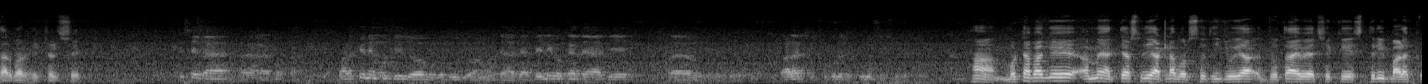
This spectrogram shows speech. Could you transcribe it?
સારવાર હેઠળ છે. બાળકીને મોટી જોવા મળતા પહેલી વખત આ જે બાળક છોકરો છે છે? હા મોટાભાગે અમે અત્યાર સુધી આટલા વર્ષોથી જોયા જોતા આવ્યા છે કે સ્ત્રી બાળક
